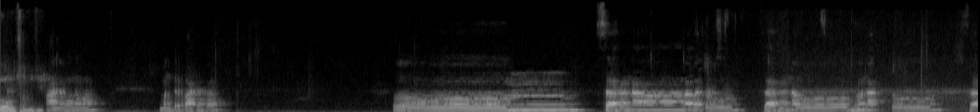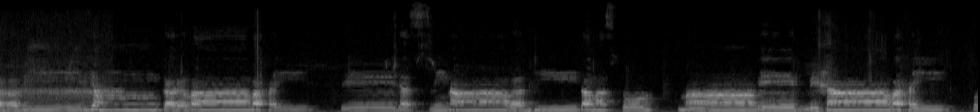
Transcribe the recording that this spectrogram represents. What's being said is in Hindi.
ओम स्वामीजी हाँ नमो नमः। मन्त्रपाठः ॐ सहना सहनौ भुनक्तु, सह वीर्यं करवावहै। तेजस्विनावधीतमस्तु, मा वेद्विषावहै। ॐ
